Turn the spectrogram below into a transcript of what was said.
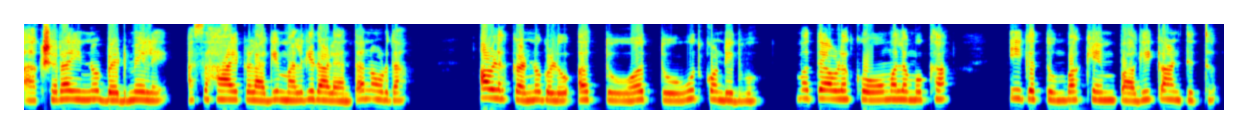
ಅಕ್ಷರ ಇನ್ನೂ ಬೆಡ್ ಮೇಲೆ ಅಸಹಾಯಕಳಾಗಿ ಮಲಗಿದಾಳೆ ಅಂತ ನೋಡ್ದ. ಅವಳ ಕಣ್ಣುಗಳು ಅತ್ತು ಅತ್ತು ಊದ್ಕೊಂಡಿದ್ವು. ಮತ್ತೆ ಅವಳ ಕೋಮಲ ಮುಖ ಈಗ ತುಂಬಾ ಕೆಂಪಾಗಿ ಕಾಣ್ತಿತ್ತು.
